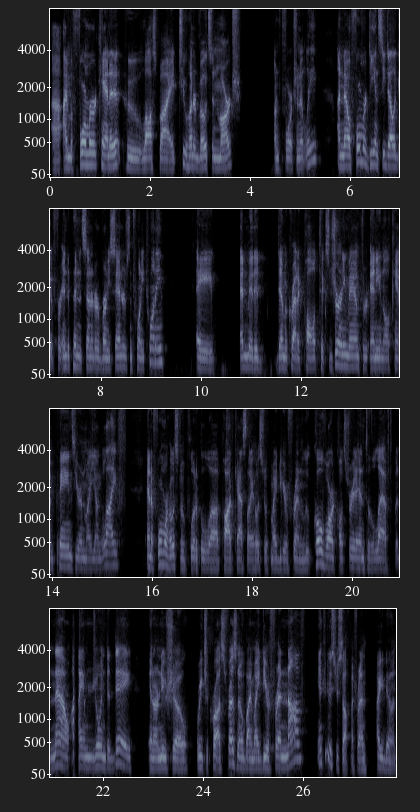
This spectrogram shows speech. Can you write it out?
Uh, I'm a former candidate who lost by 200 votes in March, unfortunately. I'm now a former DNC delegate for Independent Senator Bernie Sanders in 2020, a admitted Democratic politics journeyman through any and all campaigns here in my young life and a former host of a political uh, podcast that I hosted with my dear friend Luke Colvard called Straight Ahead to the Left. But now I am joined today in our new show, Reach Across Fresno, by my dear friend Nav. Introduce yourself, my friend. How are you doing?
